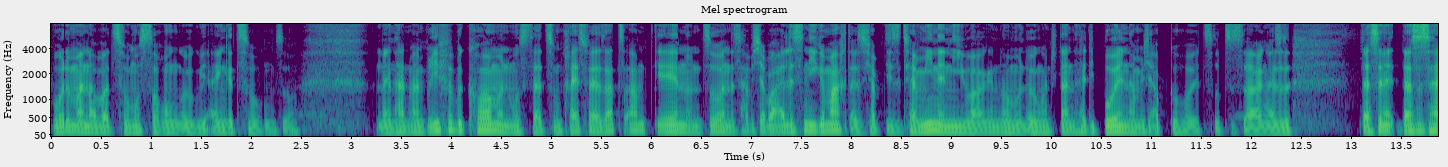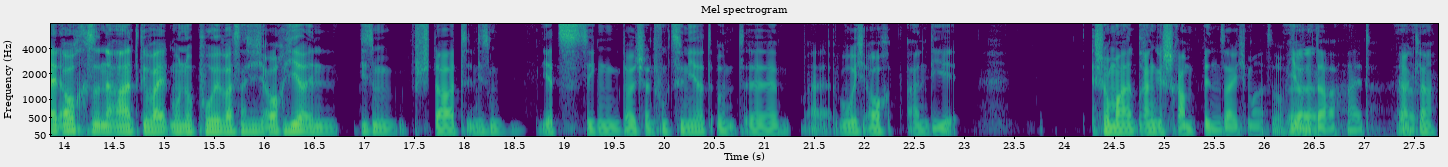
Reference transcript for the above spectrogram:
wurde man aber zur Musterung irgendwie eingezogen. So. Und dann hat man Briefe bekommen und musste da zum Kreiswehrersatzamt gehen und so. Und das habe ich aber alles nie gemacht. Also ich habe diese Termine nie wahrgenommen und irgendwann standen halt die Bullen, haben mich abgeholt sozusagen. Also das, das ist halt auch so eine Art Gewaltmonopol, was natürlich auch hier in diesem Staat, in diesem jetzigen Deutschland funktioniert und äh, wo ich auch an die schon mal dran geschrammt bin, sag ich mal, so hier Ja. und da halt. Ja, Ja. klar.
